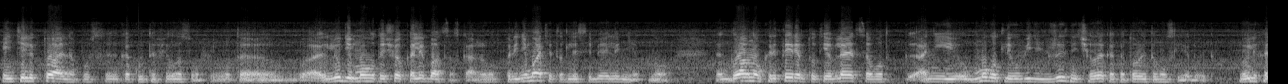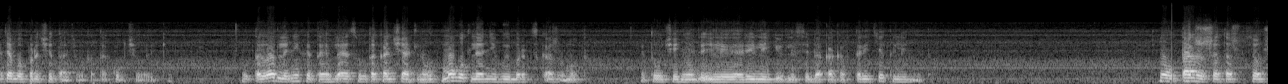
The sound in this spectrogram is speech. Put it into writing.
интеллектуально пусть э, какую-то философию, вот, э, люди могут еще колебаться, скажем, вот, принимать это для себя или нет. Но главным критерием тут является, вот, они могут ли увидеть в жизни человека, который этому следует. Ну или хотя бы прочитать вот о таком человеке. Вот тогда для них это является вот окончательно. Вот могут ли они выбрать, скажем, вот это учение или религию для себя как авторитет или нет. Ну, также ж это ж все ж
